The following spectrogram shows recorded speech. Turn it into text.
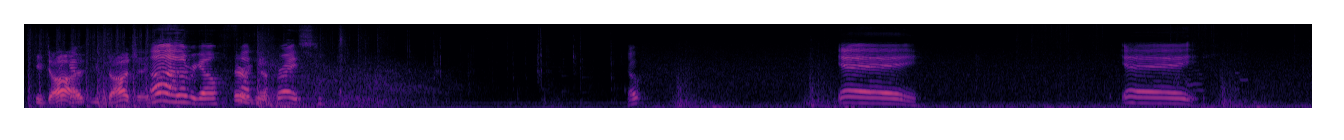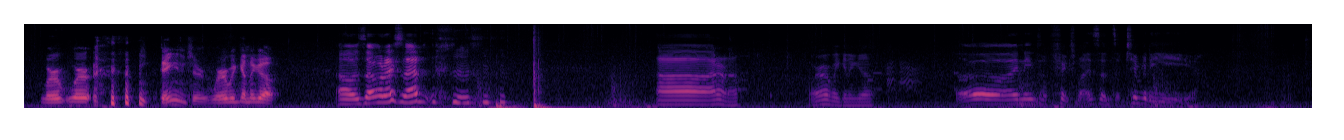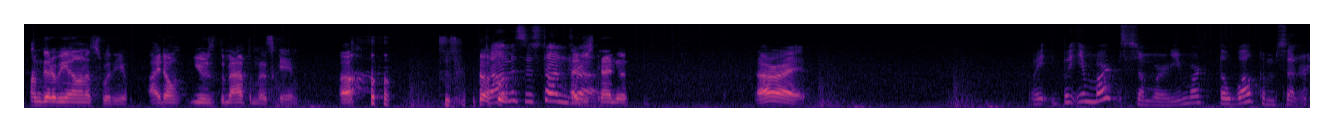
You dodge. you're dodging. Ah, there we go. There we Fucking go. Christ. Nope. Yay! Yay! We're we're danger. Where are we gonna go? Oh, is that what I said? uh, I don't know. Where are we gonna go? Oh, I need to fix my sensitivity. I'm gonna be honest with you. I don't use the map in this game. Uh, no, Thomas's I Tundra. just kind of. All right. Wait, but you marked somewhere. You marked the Welcome Center.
